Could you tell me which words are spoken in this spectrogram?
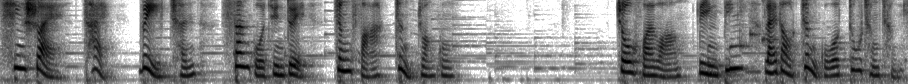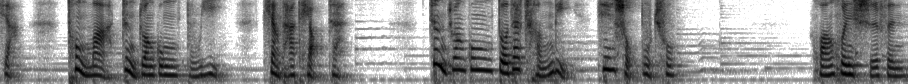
亲率蔡、魏、陈三国军队征伐郑庄公。周桓王领兵来到郑国都城城下，痛骂郑庄公不义，向他挑战。郑庄公躲在城里坚守不出。黄昏时分，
